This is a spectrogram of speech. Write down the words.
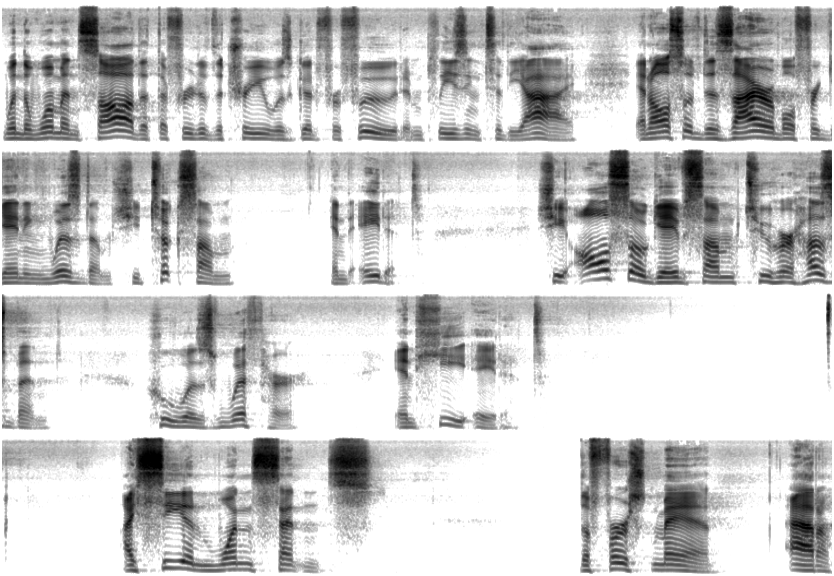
When the woman saw that the fruit of the tree was good for food and pleasing to the eye, and also desirable for gaining wisdom, she took some and ate it. She also gave some to her husband who was with her, and he ate it. I see in one sentence the first man, Adam,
